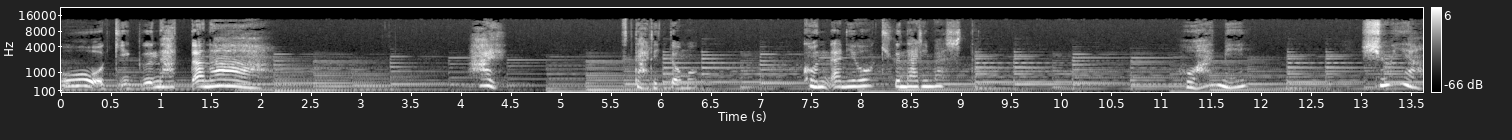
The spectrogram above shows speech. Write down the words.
大きくなったな。はい。二人ともこんなに大きくなりました。ホワイミシュンヤン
